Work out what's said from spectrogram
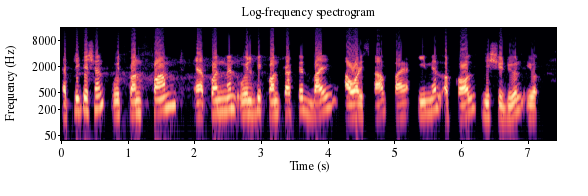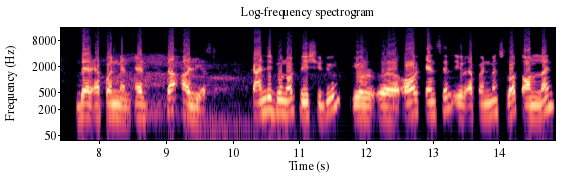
Application with confirmed appointment will be contracted by our staff by email or call reschedule your their appointment at the earliest. Kindly do not reschedule your uh, or cancel your appointment slot online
